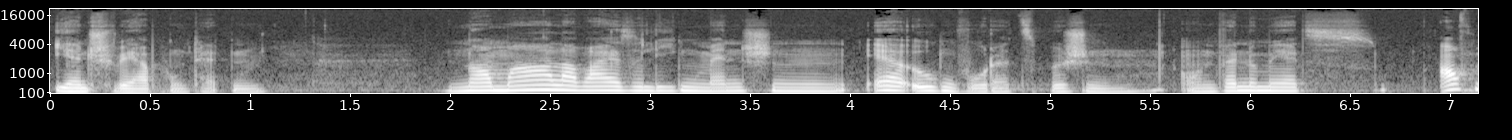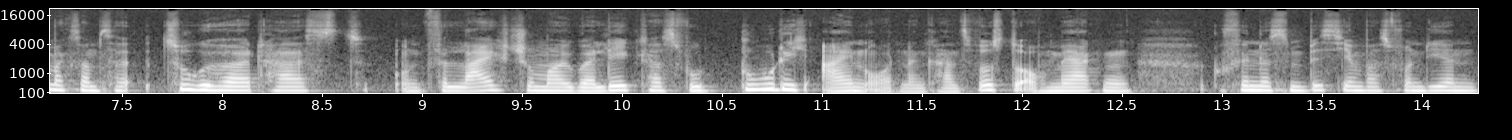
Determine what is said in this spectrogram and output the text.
ihren Schwerpunkt hätten. Normalerweise liegen Menschen eher irgendwo dazwischen. Und wenn du mir jetzt aufmerksam zugehört hast und vielleicht schon mal überlegt hast, wo du dich einordnen kannst, wirst du auch merken, du findest ein bisschen was von dir in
